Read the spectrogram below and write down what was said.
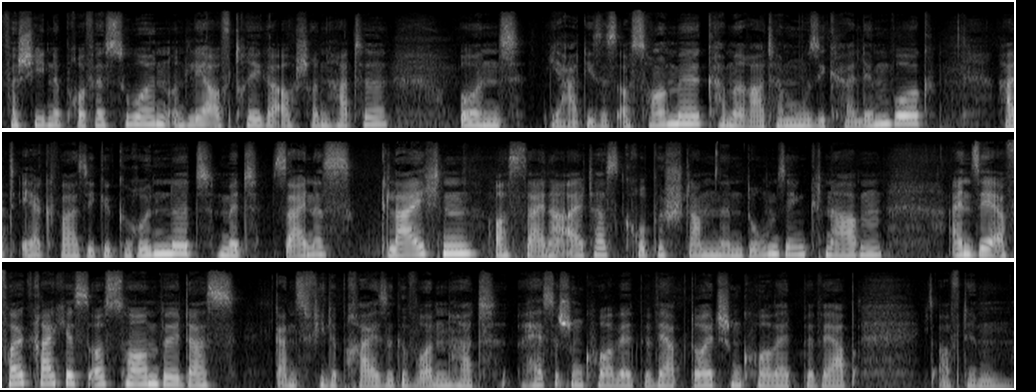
verschiedene Professuren und Lehraufträge auch schon hatte. Und ja, dieses Ensemble Kamerata Musica Limburg hat er quasi gegründet mit seinesgleichen aus seiner Altersgruppe stammenden Domsingknaben. Ein sehr erfolgreiches Ensemble, das ganz viele Preise gewonnen hat. Hessischen Chorwettbewerb, deutschen Chorwettbewerb. Auf dem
